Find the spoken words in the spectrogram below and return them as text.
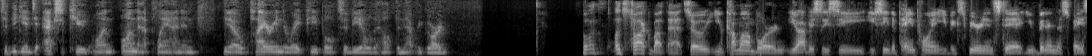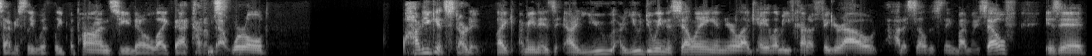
to begin to execute on on that plan, and you know, hiring the right people to be able to help in that regard. Well, let's let's talk about that. So you come on board. You obviously see you see the pain point. You've experienced it. You've been in the space, obviously, with Leap the Pond, so you know like that kind of that world how do you get started? Like, I mean, is are you are you doing the selling and you're like, hey, let me kind of figure out how to sell this thing by myself? Is it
